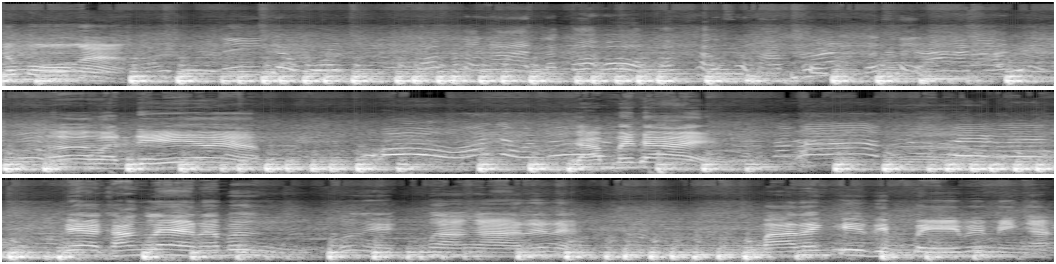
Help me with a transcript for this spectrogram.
ชั่วโมงอะเออวันนี้อะจำไม่ได้เนี่ยครั้งแรกนะเพิ่งเพิ่งมางานนี่เนี่ยมาตั้งกี่สิบปีไม่มีงะ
